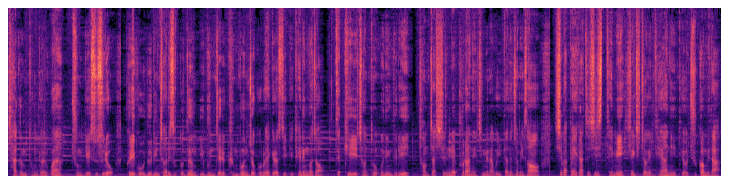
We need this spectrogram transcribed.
자금 동결과 중개 수수료 그리고 느린 처리 속도 등 이 문제를 근본적으로 해결할 수 있게 되는 거죠. 특히 전통 은행들이 점차 신뢰 불안에 직면하고 있다는 점에서 시바페이 같은 시스템이 실질적인 대안이 되어 줄 겁니다.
